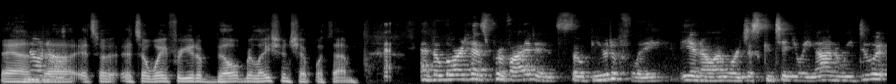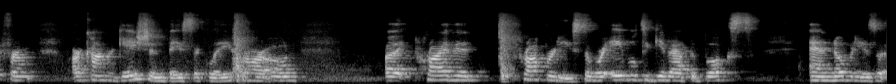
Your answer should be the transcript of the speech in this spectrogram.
and No, no. Uh, it's a it's a way for you to build relationship with them. and the Lord has provided so beautifully, you know, and we're just continuing on. We do it from our congregation, basically, from our own uh, private property. So we're able to give out the books, and nobody is uh,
